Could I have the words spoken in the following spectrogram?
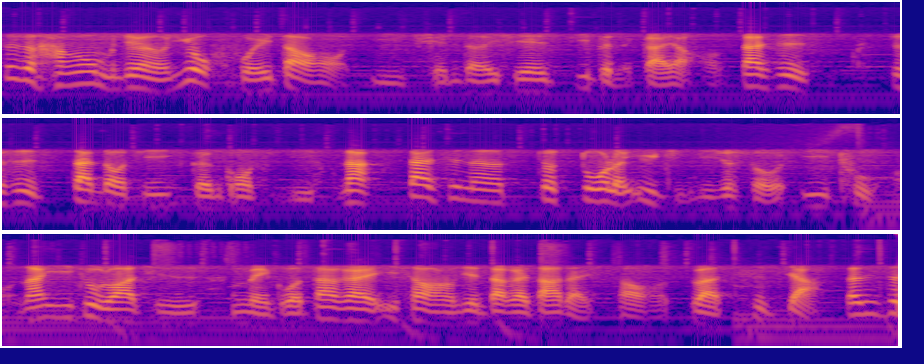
这个航空母舰又回到哦以前的一些基本的概要，但是就是战斗机跟攻击机，那但是呢就多了预警机，就所谓 E two 哦。那 E two 的话，其实美国大概一艘航舰大概搭载到对吧？四架，但是这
